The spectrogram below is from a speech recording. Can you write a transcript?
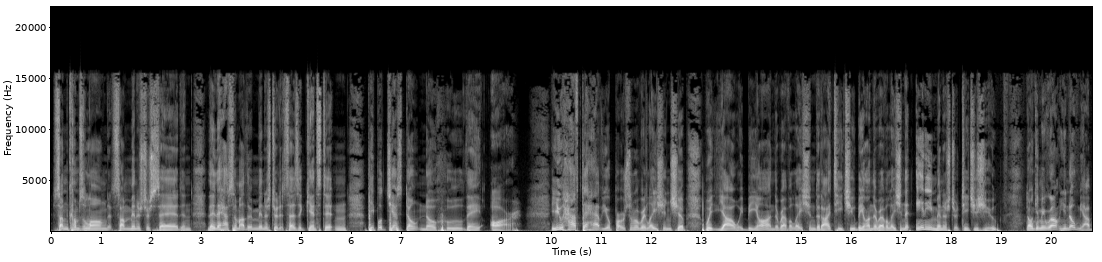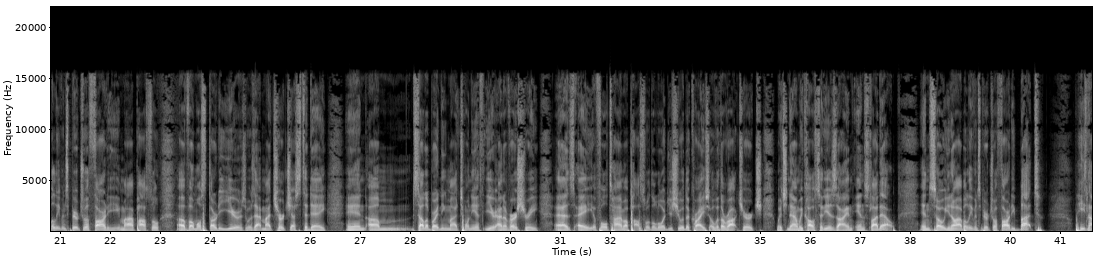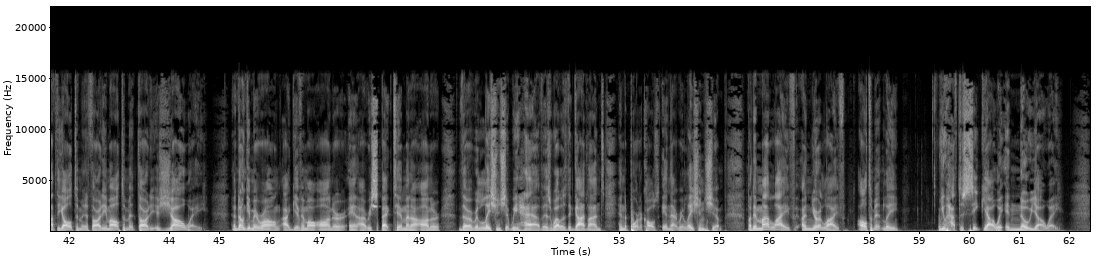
something comes along that some minister said, and then they have some other minister that says against it, and people just don't know who they are. You have to have your personal relationship with Yahweh beyond the revelation that I teach you, beyond the revelation that any minister teaches you. Don't get me wrong. You know me. I believe in spiritual authority. My apostle of almost 30 years was at my church yesterday and um, celebrating my 20th year anniversary as a full time apostle of the Lord Yeshua the Christ over the Rock Church, which now we call City of Zion in Slidell. And so, you know, I believe in spiritual authority, but he's not the ultimate authority. My ultimate authority is Yahweh. And don't get me wrong, I give him all honor and I respect him and I honor the relationship we have as well as the guidelines and the protocols in that relationship. But in my life, in your life, ultimately, you have to seek Yahweh and know Yahweh.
